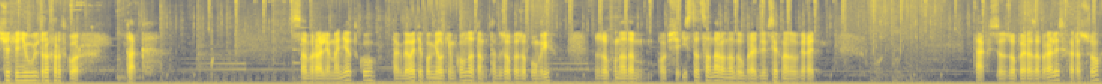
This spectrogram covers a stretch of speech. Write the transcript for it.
чуть ли не ультра хардкор. Так. Собрали монетку. Так, давайте по мелким комнатам. Так, жопа, жопа, умри. Жопу надо вообще... И стационаров надо убрать. Блин, всех надо убирать. Так, все, с жопой разобрались, хорошо.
